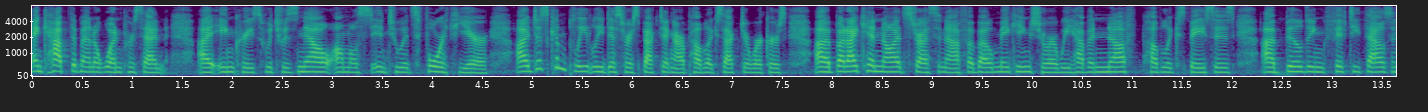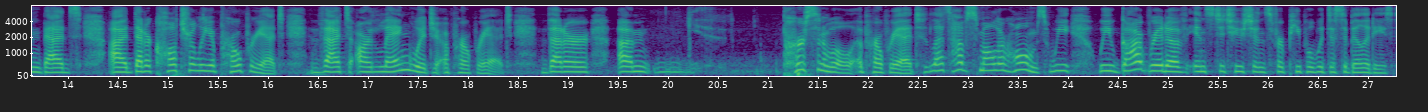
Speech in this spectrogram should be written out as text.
and cap them at a 1% uh, increase, which was now almost into its fourth year, uh, just completely disrespecting our public sector workers. Uh, but I cannot stress enough about making sure we have enough public spaces, uh, building 50,000 beds that are culturally appropriate, that are language appropriate, that are um, personal appropriate. Let's have smaller homes. We we got rid of institutions for people with disabilities.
